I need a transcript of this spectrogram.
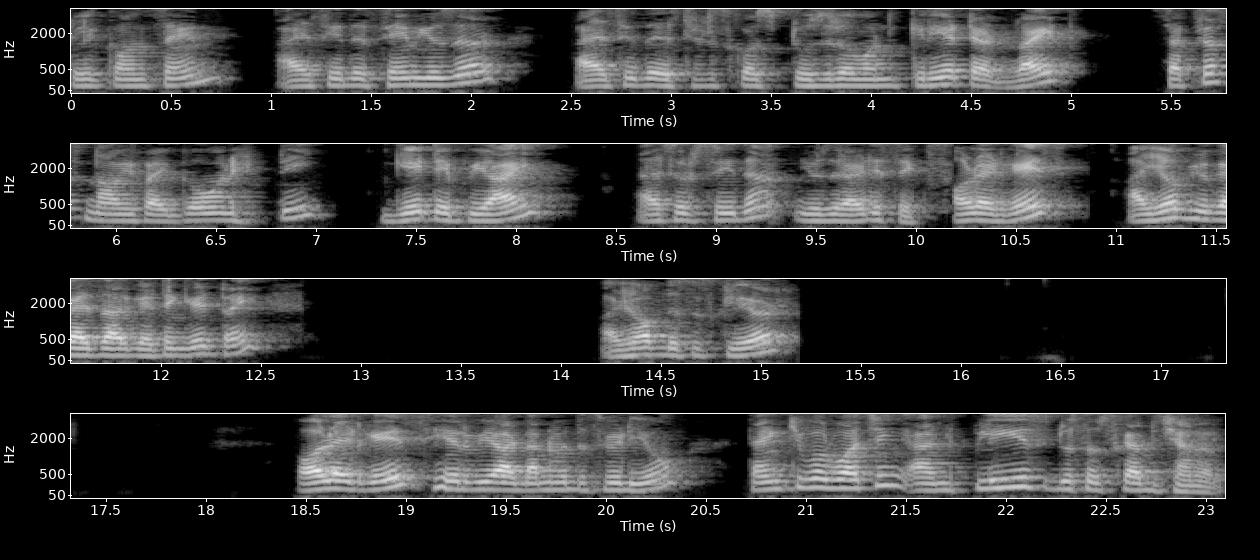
click on send I see the same user I see the status code 201 created, right? Success. Now if I go and hit the get API, I should see the user ID 6. Alright guys, I hope you guys are getting it right. I hope this is clear. Alright guys, here we are done with this video. Thank you for watching and please do subscribe the channel.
